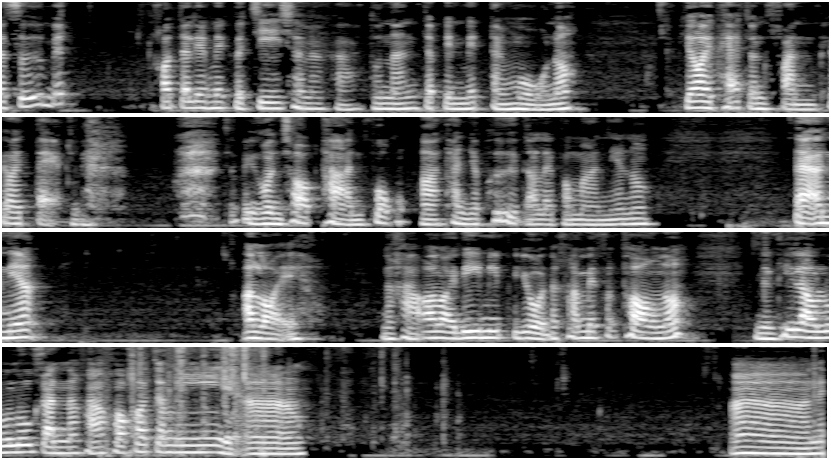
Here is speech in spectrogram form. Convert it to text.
จะซื้อเม็ดเขาจะเรียกเม็ดกระจีใช่ไหมคะตัวนั้นจะเป็นเม็ดแตงโมเนาะพี่อ้อยแทะจนฟันพี่อ้อยแตกเลย จะเป็นคนชอบทานพวกธัญพืชอะไรประมาณเนี้เนาะแต่อันเนี้ยอร่อยนะคะ อร่อยดีมีประโยชน์นะคะ เม็ดฟักทองเนาะอย่างที่เรารู้ๆกันนะคะเขาก็จะมีอ่าอ่าใน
